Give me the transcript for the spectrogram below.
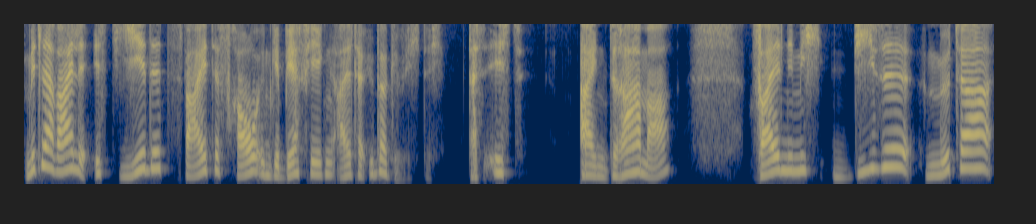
Mittlerweile ist jede zweite Frau im gebärfähigen Alter übergewichtig. Das ist ein Drama, weil nämlich diese Mütter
